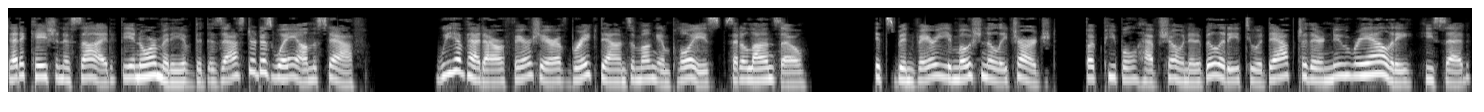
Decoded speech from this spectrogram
Dedication aside, the enormity of the disaster does weigh on the staff. We have had our fair share of breakdowns among employees, said Alonso. It's been very emotionally charged. But people have shown an ability to adapt to their new reality, he said.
